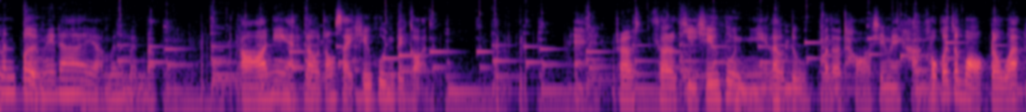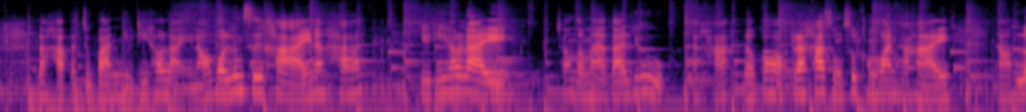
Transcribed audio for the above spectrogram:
มันเปิดไม่ได้อะมันเหมือนแบบ อ๋อนี่ไงเราต้องใส่ชื่อหุ้นไปก่อนอเราเราขี่ชื่อหุ้นอย่างนี้เราดูปตทใช่ไหมคะเขาก็จะบอกเราว่าราคาปัจจุบันอยู่ที่เท่าไหร่เนาะบอลลุ่มซื้อขายนะคะ อยู่ที่เท่าไหร่ช่องต่อมา value นะคะ แล้วก็ราคาสูงสุดของวันค่ะไฮเนาะโล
